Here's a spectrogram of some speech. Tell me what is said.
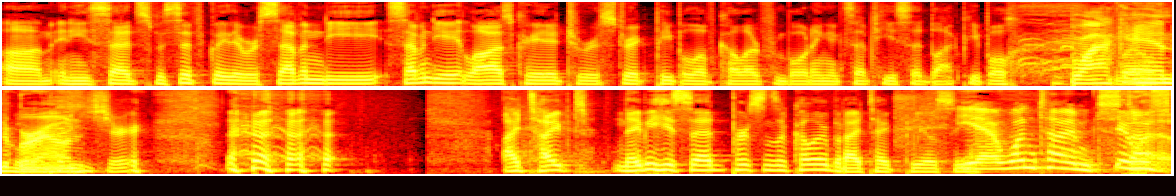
Um, and he said specifically there were 70, 78 laws created to restrict people of color from voting, except he said black people. Black and brown. sure. I typed, maybe he said persons of color, but I typed POC. Yeah, one time it was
